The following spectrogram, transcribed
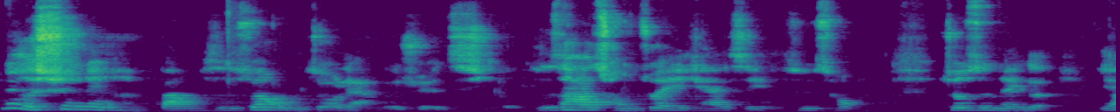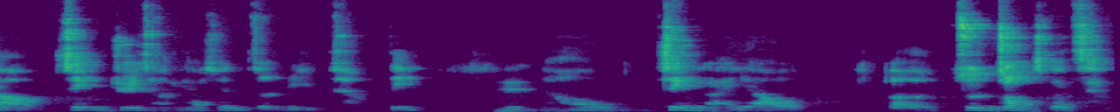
那个训练很棒，是虽然我们只有两个学期，可是他从最一开始也是从就是那个要进剧场要先整理场地，嗯，然后进来要呃尊重这个场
